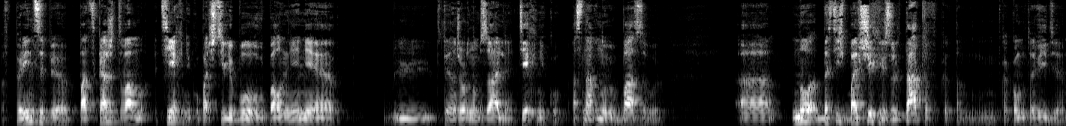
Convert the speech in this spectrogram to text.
в принципе, подскажет вам технику почти любого выполнения в тренажерном зале, технику, основную, базовую. А, но достичь больших результатов там, в каком-то виде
